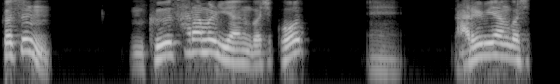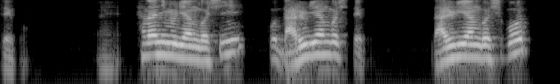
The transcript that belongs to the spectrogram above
그것은 음, 그 사람을 위한 것이 곧 예, 나를 위한 것이 되고 예, 하나님을 위한 것이 곧 나를 위한 것이 되고 나를 위한 것이 곧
